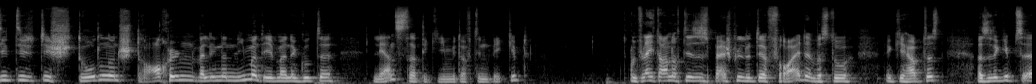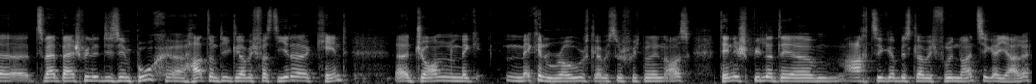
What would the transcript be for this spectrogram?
die, die, die strudeln und straucheln, weil ihnen niemand eben eine gute Lernstrategie mit auf den Weg gibt. Und vielleicht auch noch dieses Beispiel der Freude, was du gehabt hast. Also da gibt es äh, zwei Beispiele, die sie im Buch äh, hat und die, glaube ich, fast jeder kennt. Äh, John Mc McEnroe, glaube ich, so spricht man den aus. Tennisspieler der 80er bis, glaube ich, frühen 90er Jahre.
